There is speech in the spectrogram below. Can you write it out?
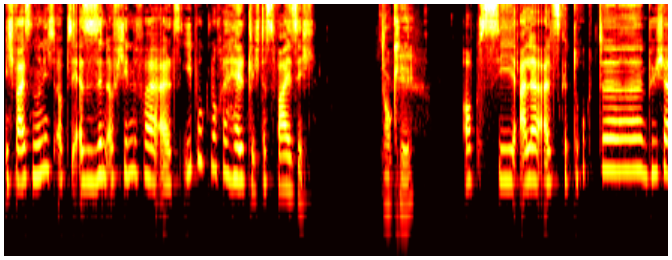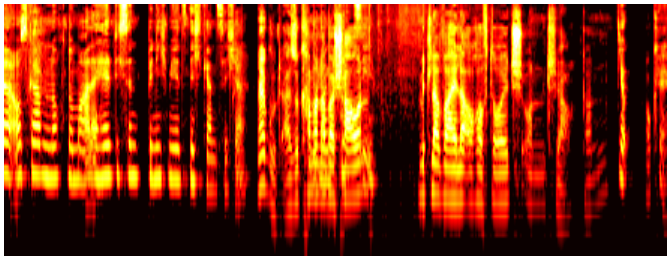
Ich weiß nur nicht, ob sie, also sie sind auf jeden Fall als E-Book noch erhältlich, das weiß ich. Okay. Ob sie alle als gedruckte Bücherausgaben noch normal erhältlich sind, bin ich mir jetzt nicht ganz sicher. Na gut, also kann aber man, man aber schauen. Sie mittlerweile auch auf Deutsch und ja, dann. Ja. Okay.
